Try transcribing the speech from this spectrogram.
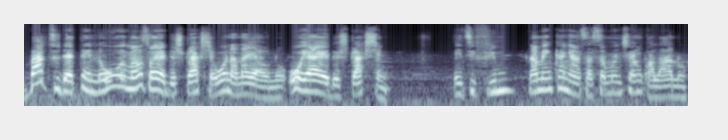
Back to the thing. No wo ma so yɛ distraction wo nana yaw no. Oh yɛ distraction. Eti firim na menka nyansasɛm nkyɛn nkwalaa no.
